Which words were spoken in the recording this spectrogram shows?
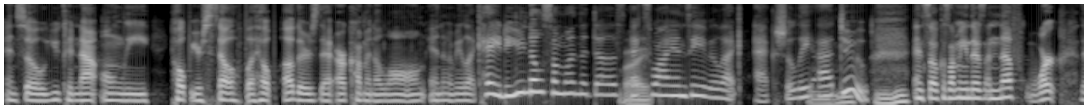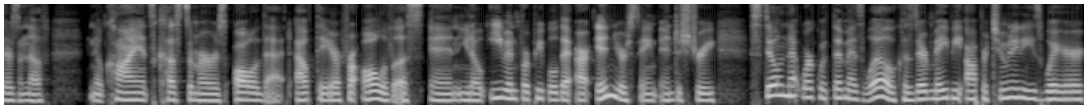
and so you can not only help yourself but help others that are coming along, and it'll be like, hey, do you know someone that does Right. X, Y, and Z? Be like, actually, I do, and so because I mean, there's enough work, there's enough you know clients customers all of that out there for all of us. And you know even for people that are in your same industry still network with them as well because there may be opportunities where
